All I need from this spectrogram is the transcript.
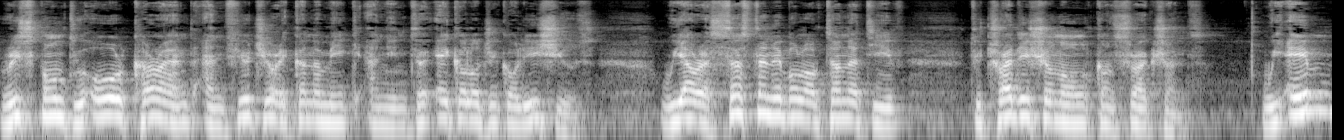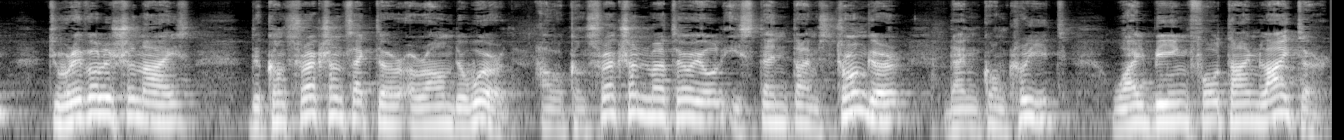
respond to all current and future economic and inter-ecological issues. We are a sustainable alternative to traditional constructions. We aim to revolutionize the construction sector around the world. Our construction material is 10 times stronger than concrete while being 4 times lighter.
